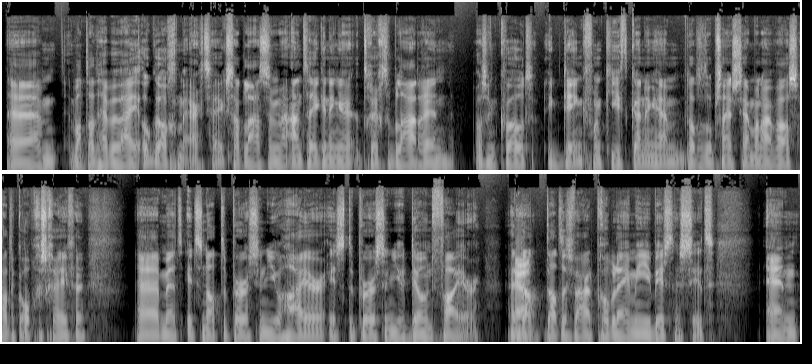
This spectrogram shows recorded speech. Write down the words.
Ehm, want dat hebben wij ook wel gemerkt. Hè. Ik zat laatst in mijn aantekeningen terug te bladeren. En was een quote, ik denk van Keith Cunningham, dat het op zijn seminar was, had ik opgeschreven. Eh, met It's not the person you hire, it's the person you don't fire. En Ja. dat, dat is waar het probleem in je business zit. En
